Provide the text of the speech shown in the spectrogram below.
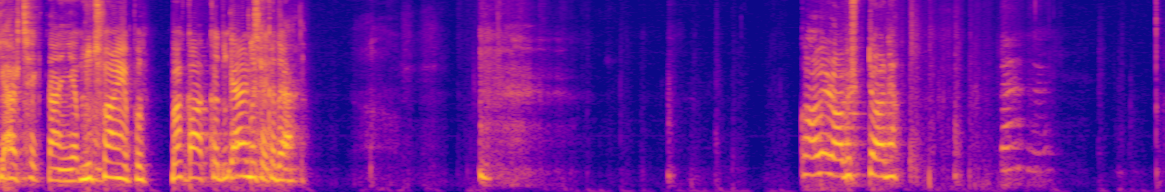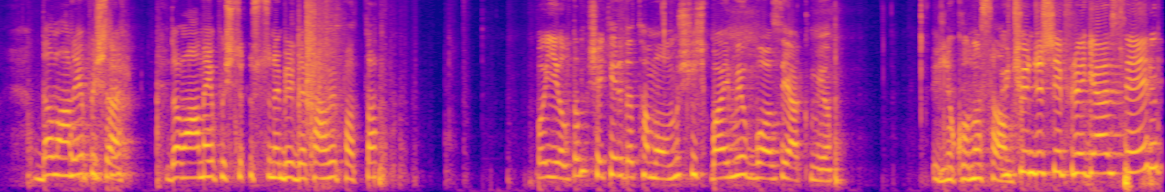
Gerçekten yapın. lütfen yapın. Bak, Bak, kadın 10 gerçekten. dakikada yaptı. Kahve Rabiş bir tane. Damağına Çok yapıştır. güzel. Damağına yapıştır. Üstüne bir de kahve patlat. Bayıldım. Şekeri de tam olmuş. Hiç baymıyor, boğazı yakmıyor. Eline koluna sağlık. Üçüncü şifre gelsin.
